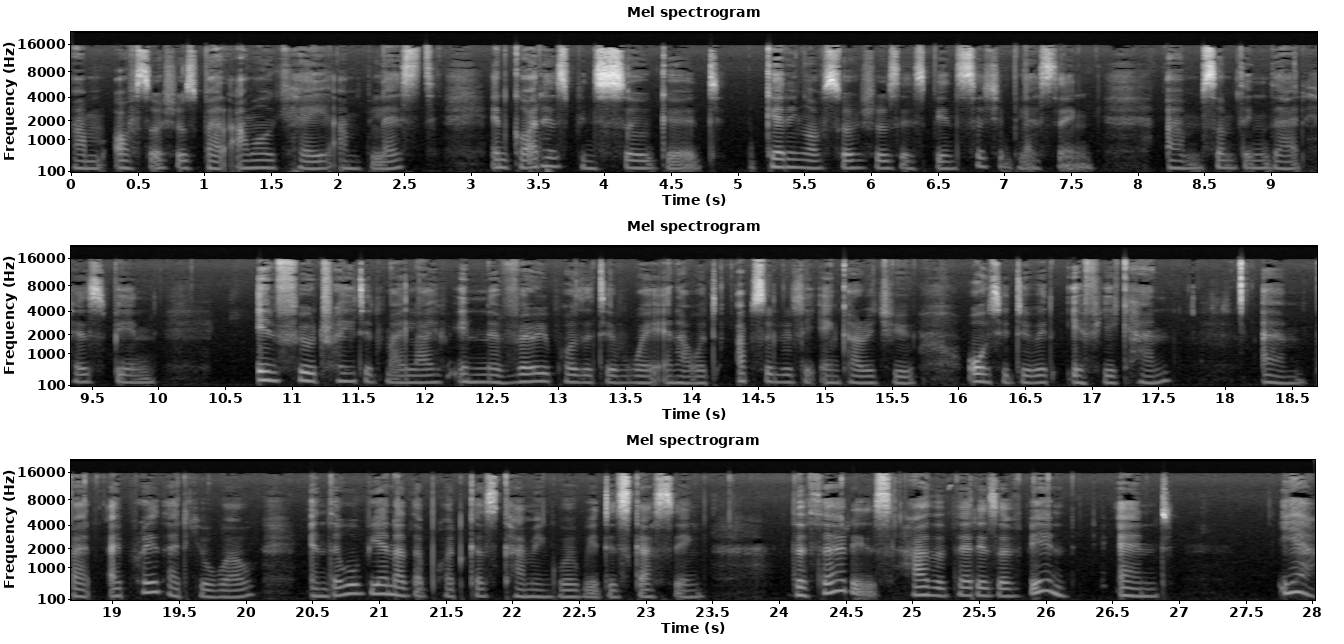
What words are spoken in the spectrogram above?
I'm off socials, but I'm okay. I'm blessed. And God has been so good. Getting off socials has been such a blessing, um, something that has been infiltrated my life in a very positive way. And I would absolutely encourage you all to do it if you can. Um, but I pray that you're well. And there will be another podcast coming where we're discussing the 30s, how the 30s have been. And yeah,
